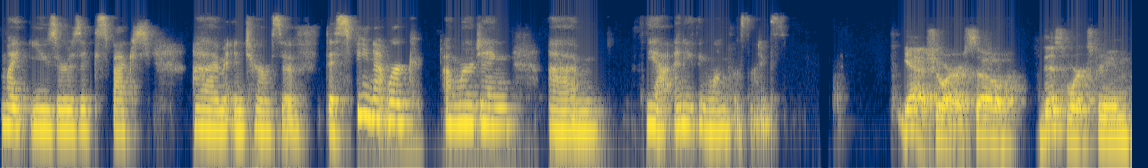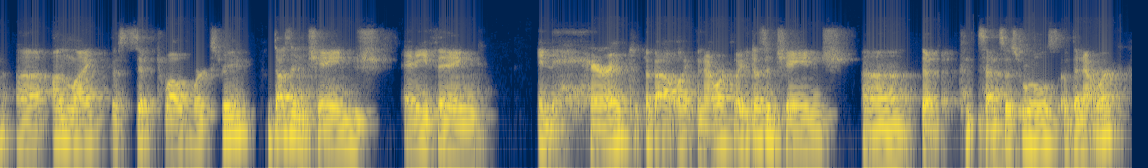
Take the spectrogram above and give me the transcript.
might users expect um, in terms of this fee network emerging. Um, yeah, anything along those lines. Yeah, sure. So this workstream, uh, unlike the SIP12 workstream, doesn't change anything inherent about like the network. Like it doesn't change uh, the consensus rules of the network.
